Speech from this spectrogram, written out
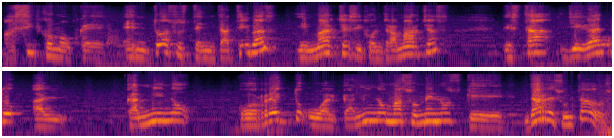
así como que en todas sus tentativas y marchas y contramarchas está llegando al camino correcto o al camino más o menos que da resultados.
